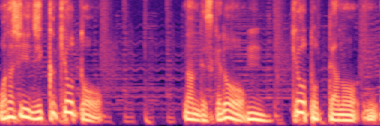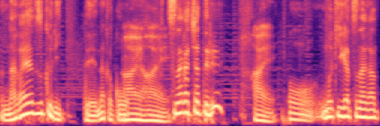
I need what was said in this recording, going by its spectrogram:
私、実家京都なんですけど、うん。京都ってあの、長屋作りって、なんかこう、はいはい。繋がっちゃってる？はい。うん軒が繋がっ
